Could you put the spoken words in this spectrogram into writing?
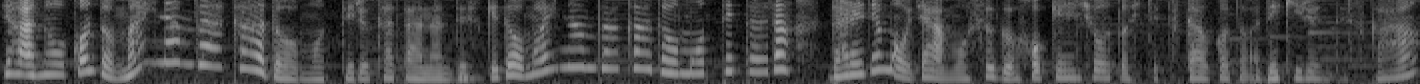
じゃあ、あの、今度マイナンバーカードを持ってる方なんですけど、マイナンバーカードを持ってたら、誰でもじゃあもうすぐ保険証として使うことはできるんですか？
